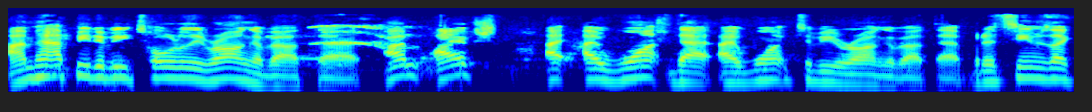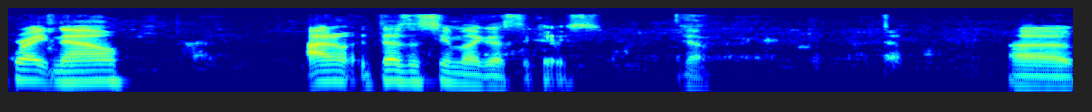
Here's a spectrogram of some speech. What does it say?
I'm happy to be totally wrong about that. I'm I actually I, I want that. I want to be wrong about that. But it seems like right now, I don't. It doesn't seem like that's the case. Yeah. Uh,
